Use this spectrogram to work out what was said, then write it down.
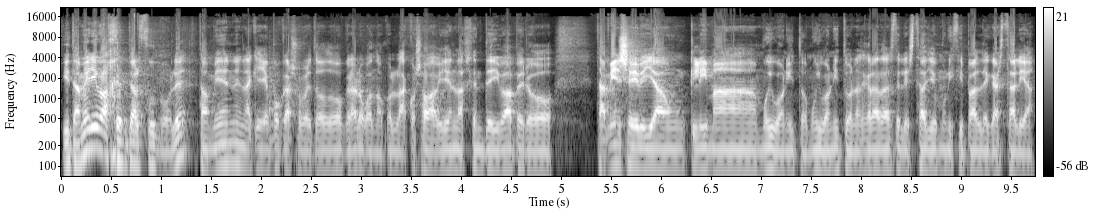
Y también iba gente al fútbol, ¿eh? También en aquella época, sobre todo, claro, cuando la cosa va bien, la gente iba, pero también se veía un clima muy bonito, muy bonito en las gradas del Estadio Municipal de Castalia.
